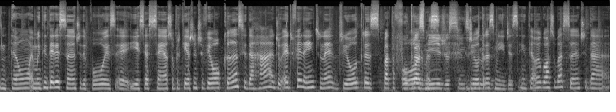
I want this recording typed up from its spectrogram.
Então, é muito interessante depois é, e esse acesso, porque a gente vê o alcance da rádio é diferente, né, de outras plataformas. Outras mídias, sim, De outras dúvida. mídias. Então, eu gosto bastante da,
